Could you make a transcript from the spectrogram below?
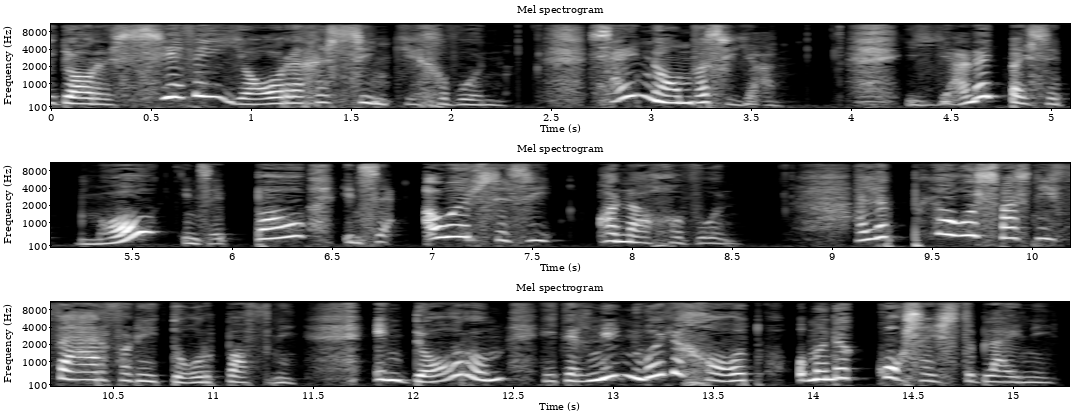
het daar 'n 7-jarige seentjie gewoon. Sy naam was Jan. Jan het by sy ma en sy pa en sy ouer sussie Anna gewoon. Hulle plaas was nie ver van die dorp af nie en daarom het hulle nie nodig gehad om in 'n koshuis te bly nie.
